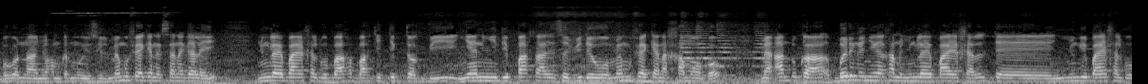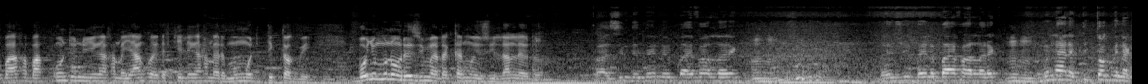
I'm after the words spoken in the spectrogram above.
bëggoon naa ñoo xam kat mooy Jules même bu fekkee ne sénégalais yi ñu ngi lay bàyyi xel bu baax a baax ci TikTok bi ñenn ñi di partager sa vidéo même bu fekkee ne xamoo ko mais en tout cas bëri nga ñi nga xam ne ñu ngi lay bàyyi xel te ñu ngi bàyyi xel bu baax a baax contenu yi nga xam ne yaa ngi koy def ci li nga xam ne rek moom moo di TikTok bi boo ñu mënoo résumer rek kan mooy Jules lan lay doon. waaw Jules de benn Baye Fall la rek. Mhm. benn Jules benn Baye Fall la rek. Mhm. mën naa ne TikTok bi nag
